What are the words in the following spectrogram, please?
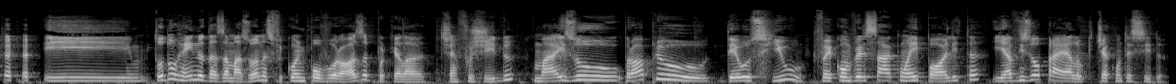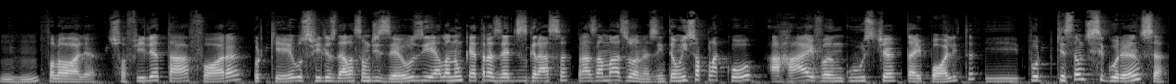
e todo o reino das Amazonas ficou em polvorosa porque ela tinha fugido, mas o próprio deus Rio foi conversar com a Hipólita e avisou para ela o que tinha acontecido. Uhum. Falou: olha, sua filha tá fora porque os filhos dela são de Zeus e ela não quer trazer a desgraça para as Amazonas. Então isso aplacou a raiva, a angústia da Hipólita e por questão de segurança,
